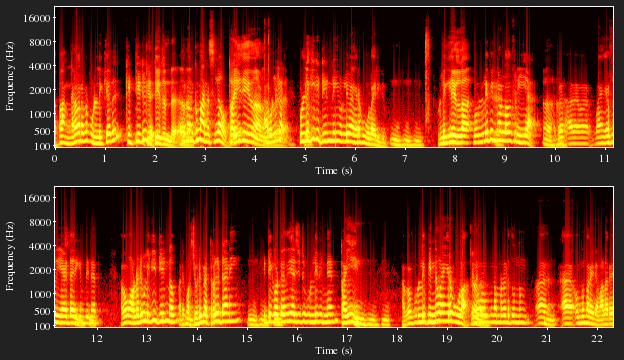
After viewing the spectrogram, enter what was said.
അപ്പൊ അങ്ങനെ പറയുമ്പോൾ പുള്ളിക്ക് അത് കിട്ടിയിട്ടുണ്ട്. കിട്ടിയിട്ടുണ്ട് അത് നമുക്ക് മനസ്സിലാവും. ട്രൈ ചെയ്യുന്നതാണ് പുള്ളിക്ക് കിട്ടിയിട്ടുണ്ടെങ്കിൽ പുള്ളി ഭയങ്കര കൂളായിരിക്കും പുള്ളിക്ക് പുള്ളി പിന്നെ ഉള്ളത് ഫ്രീയാ ഭയങ്കര ഫ്രീ ആയിട്ടായിരിക്കും പിന്നെ അപ്പൊ ഓൾറെഡി പുള്ളിക്ക് കിട്ടിയിട്ടുണ്ടാവും. അല്ല കുറച്ചുകൂടി ബെറ്റർ കിട്ടുകയാണെങ്കിൽ കിട്ടിക്കോട്ടെ എന്ന് വിചാരിച്ചിട്ട് പുള്ളി പിന്നെ ട്രൈ ചെയ്യും. അപ്പൊ പുള്ളി പിന്നെ ഭയങ്കര കൂളാ പിന്നെ നമ്മുടെ അടുത്തൊന്നും ഒന്നും പറയില്ല. വളരെ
